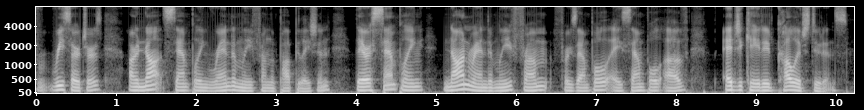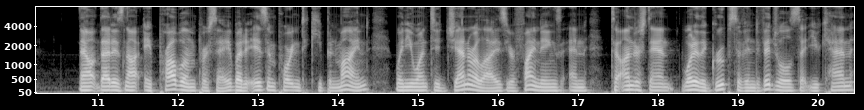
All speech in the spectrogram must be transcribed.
researchers are not sampling randomly from the population. They are sampling non-randomly from, for example, a sample of educated college students. Now, that is not a problem per se, but it is important to keep in mind when you want to generalize your findings and to understand what are the groups of individuals that you can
